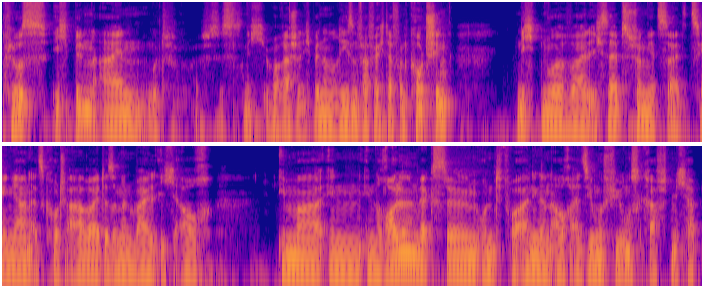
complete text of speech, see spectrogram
Plus, ich bin ein, gut, es ist nicht überraschend, ich bin ein Riesenverfechter von Coaching. Nicht nur, weil ich selbst schon jetzt seit zehn Jahren als Coach arbeite, sondern weil ich auch immer in, in Rollen wechseln und vor allen Dingen dann auch als junge Führungskraft mich habe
